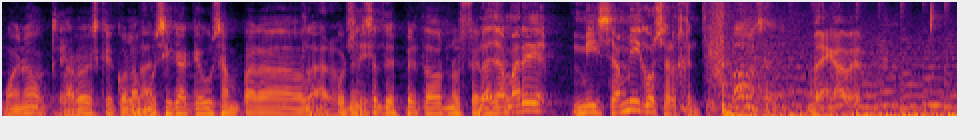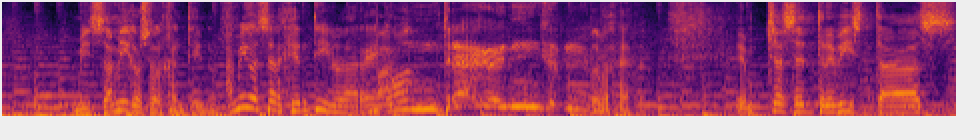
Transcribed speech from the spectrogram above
Bueno, claro, es que con la Vale. música que usan para Claro, ponerse sí. el despertador nos La llamaré Mis amigos argentinos. Vamos allá. Venga, a ver. Mis amigos argentinos. Amigos argentinos, la recontra. En muchas entrevistas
